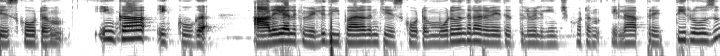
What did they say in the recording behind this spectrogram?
చేసుకోవటం ఇంకా ఎక్కువగా. ఆలయాలకు వెళ్ళి దీపారాధన చేసుకోవటం మూడు వందల అరవై దొత్తులు వెలిగించుకోవటం ఇలా ప్రతిరోజు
